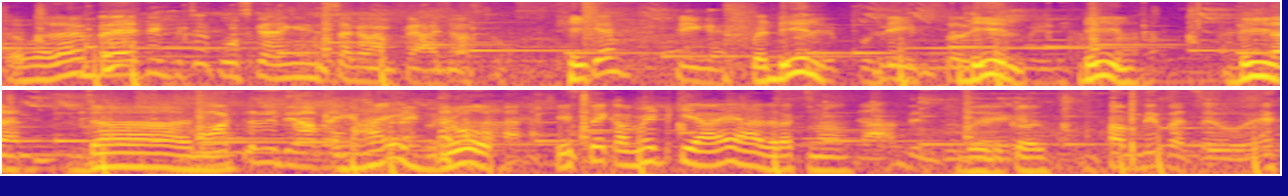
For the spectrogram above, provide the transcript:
तो पिक्चर पोस्ट करेंगे इंस्टाग्राम पे आज रात को ठीक है? ठीक है। Deal deal deal deal done भाई ब्रो इस पे कमिट किया है याद रखना। बिल्कुल बिल्कुल। हम भी फंसे हुए हैं।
